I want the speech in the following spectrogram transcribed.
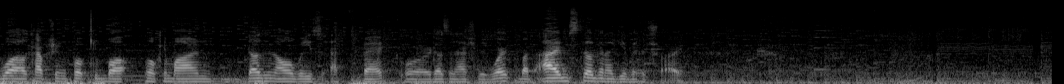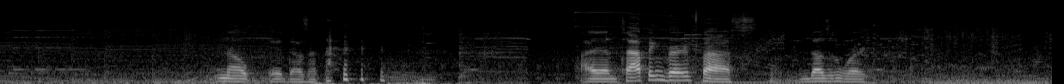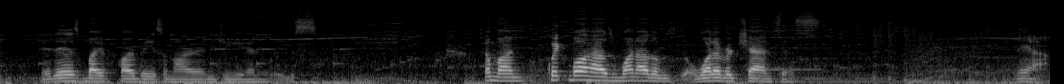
while capturing Pokemon, Pokemon doesn't always affect or doesn't actually work, but I'm still gonna give it a try. Nope, it doesn't. I am tapping very fast. It doesn't work. It is by far based on RNG race. Come on, Quick Ball has one out of whatever chances. Yeah.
